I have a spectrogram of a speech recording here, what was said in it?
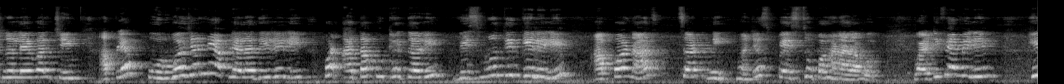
इंटरनॅशनल लेवलची आपल्या पूर्वजांनी आपल्याला दिलेली पण आता कुठेतरी विस्मृतीत गेलेली आपण आज चटणी म्हणजे पेस्तू पाहणार आहोत. वायटी फॅमिली ही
